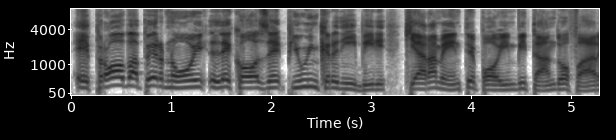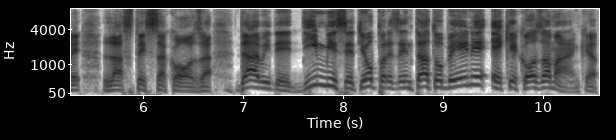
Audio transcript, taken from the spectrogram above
e prova per noi le cose più incredibili, chiaramente poi invitando a fare la stessa cosa. Davide, dimmi se ti ho presentato bene e che cosa manca.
